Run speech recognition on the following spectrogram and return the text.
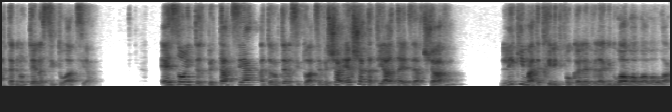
אתה נותן לסיטואציה. איזו אינטרפטציה אתה נותן לסיטואציה. ושי, איך שאתה תיארת את זה עכשיו, לי כמעט התחיל לדפוק הלב ולהגיד וואו וואו וואו וואו.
